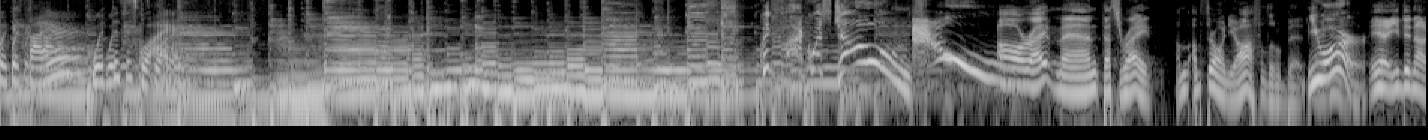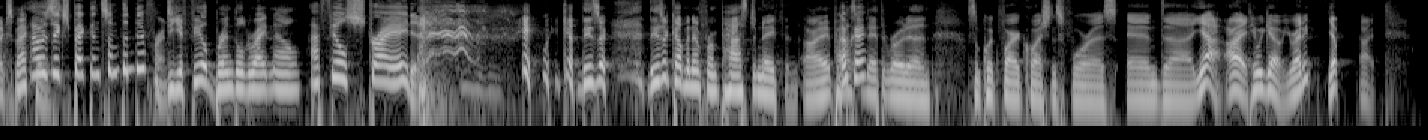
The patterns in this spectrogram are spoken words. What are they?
Quick, Quick fire with, with the Squire. Quick fire, Quest Jones! Ow! All right, man. That's right. I'm, I'm throwing you off a little bit. You right now. are. Yeah, you did not expect. I was expecting something different. Do you feel brindled right now? I feel striated. Here we go. These are these are coming in from Pastor Nathan. All right, Pastor Okay. Nathan wrote in some quick fire questions for us, and uh, yeah, all right, here we go. You ready? yep. All right,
